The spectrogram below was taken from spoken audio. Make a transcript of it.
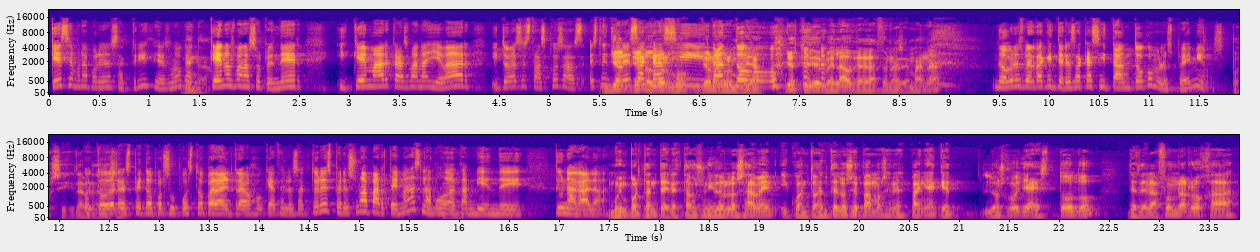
qué se van a poner las actrices, ¿no? ¿Con Venga. qué nos van a sorprender? ¿Y qué marcas van a llevar? Y todas estas cosas. Esto Yo, interesa yo no casi duermo, yo no tanto. duermo ya. Yo estoy desvelado desde hace una semana. No, pero es verdad que interesa casi tanto como los premios. Pues sí, la Con verdad. todo el sí. respeto, por supuesto, para el trabajo que hacen los actores, pero es una parte más la moda Claro. también de, de una gala. Muy importante, en Estados Unidos lo saben y cuanto antes lo sepamos en España, que los Goya es todo, desde la alfombra roja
